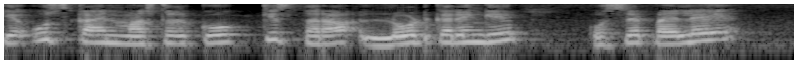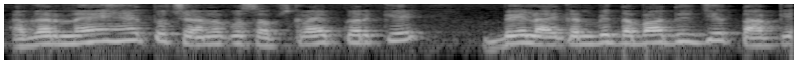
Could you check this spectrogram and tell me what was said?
कि उस काइन मास्टर को किस तरह लोड करेंगे। उससे पहले अगर नए हैं तो चैनल को सब्सक्राइब करके बेल आइकन भी दबा दीजिए ताकि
